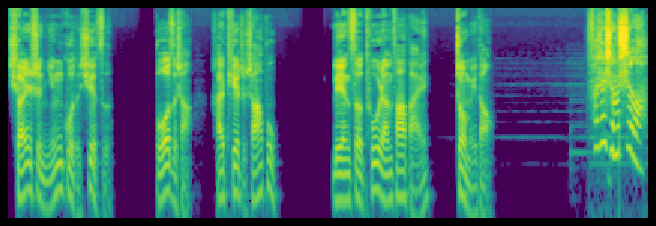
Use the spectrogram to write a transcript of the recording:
全是凝固的血渍，脖子上还贴着纱布，脸色突然发白，皱眉道：“发生什么事了？”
